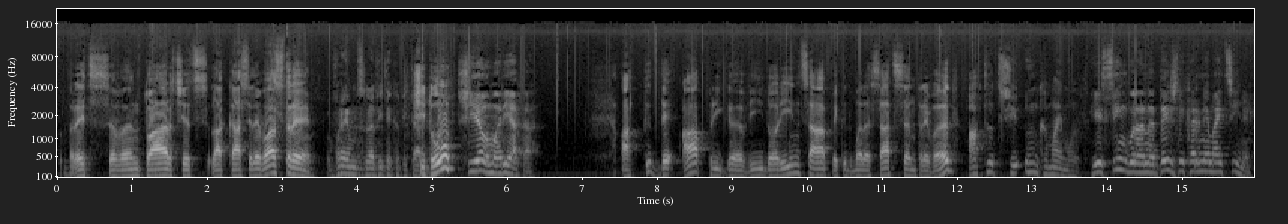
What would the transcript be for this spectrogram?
Vreți să vă întoarceți la casele voastre? Vrem, slăvite capitan. Și tu? Și eu, Maria ta. Atât de aprigă vii dorința pe cât mă lăsați să întrevăd? Atât și încă mai mult. E singura nădejde care ne mai ține.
